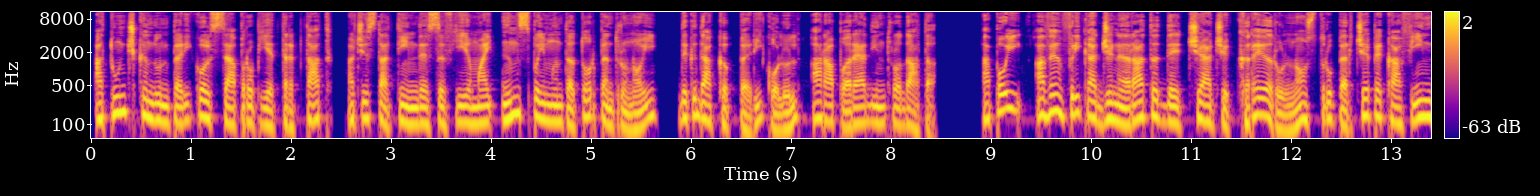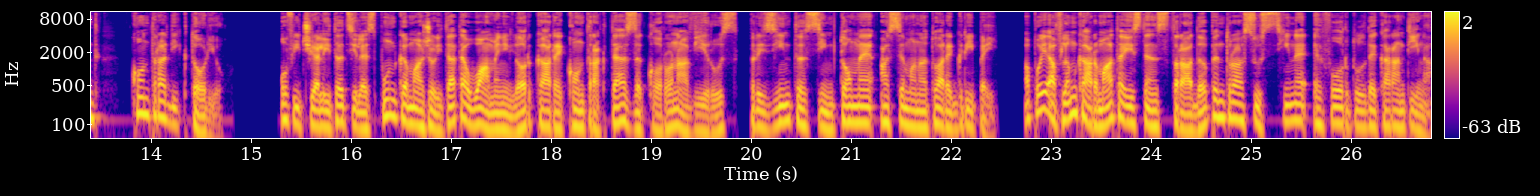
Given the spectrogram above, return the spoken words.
Atunci când un pericol se apropie treptat, acesta tinde să fie mai înspăimântător pentru noi decât dacă pericolul ar apărea dintr-o dată. Apoi avem frica generată de ceea ce creierul nostru percepe ca fiind contradictoriu. Oficialitățile spun că majoritatea oamenilor care contractează coronavirus prezintă simptome asemănătoare gripei. Apoi aflăm că armata este în stradă pentru a susține efortul de carantină.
